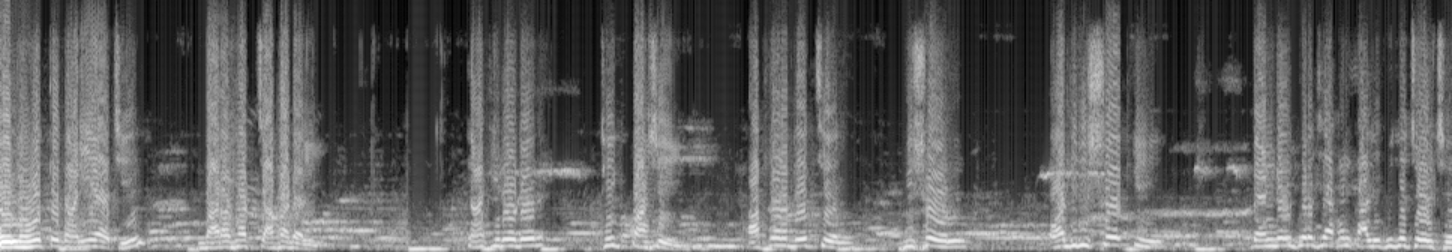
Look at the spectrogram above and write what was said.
এই মুহূর্তে দাঁড়িয়ে আছি বারাসাত চাপাডালি। টাকি রোডের ঠিক পাশেই। আপনারা দেখছেন ভীষণ অদৃশ্য একটি প্যান্ডেল করেছে এখন কালী পুজো চলছে।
